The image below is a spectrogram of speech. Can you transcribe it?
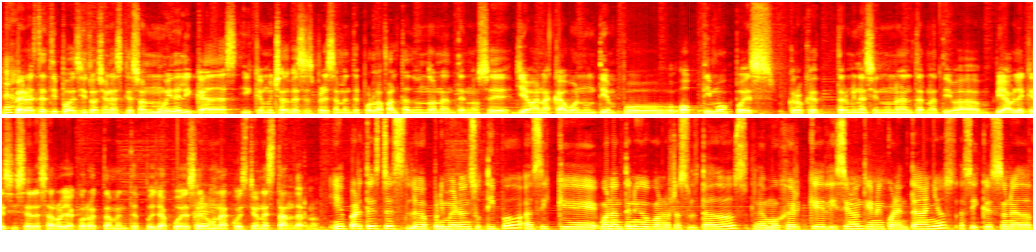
Pero este tipo de situaciones que son muy delicadas y que muchas veces precisamente por la falta de un donante no se llevan a cabo en un tiempo óptimo, pues creo que termina siendo una alternativa viable que si se desarrolla correctamente, pues ya puede ser Claro. una cuestión estándar, ¿no? Y aparte esto es lo primero en su tipo, así que bueno, han tenido buenos resultados. La mujer que le hicieron tiene 40 años, así que es una edad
